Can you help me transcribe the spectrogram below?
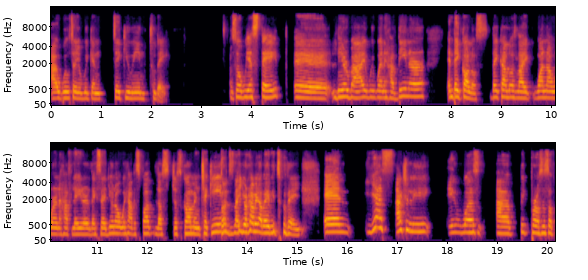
I will tell you we can take you in today. So we stayed uh, nearby. We went and had dinner and they call us. They call us like one hour and a half later. They said, you know, we have a spot. Let's just come and check in. So it's like you're having a baby today. And yes, actually, it was a big process of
